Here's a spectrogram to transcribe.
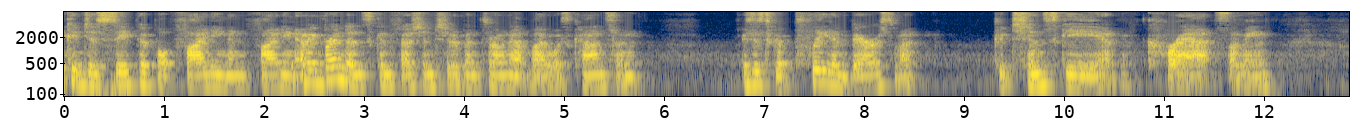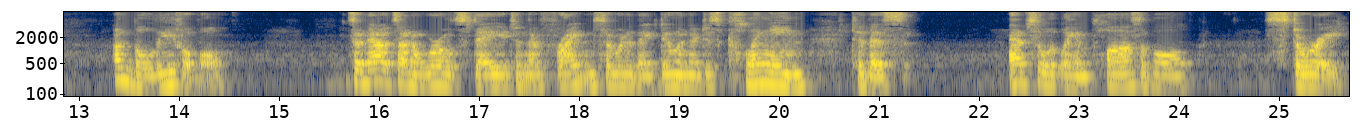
can just see people fighting and fighting. I mean, Brendan's confession should have been thrown out by Wisconsin. It's just a complete embarrassment. Kachinsky and Kratz, I mean, unbelievable. So now it's on a world stage and they're frightened. So what are they doing? They're just clinging to this absolutely implausible story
